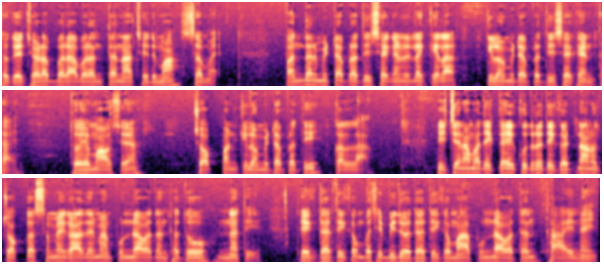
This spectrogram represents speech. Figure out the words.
તો કે ઝડપ બરાબર અંતરના છેદમાં સમય. પંદર મીટર પ્રતિ સેકન્ડ એટલે કેટલા કિલોમીટર પ્રતિ સેકન્ડ થાય? તો એમાં આવશે ચોપન કિલોમીટર પ્રતિ કલાક. નીચેનામાંથી કઈ કુદરતી ઘટનાનું ચોક્કસ સમયગાળા દરમિયાન પુનરાવર્તન થતું નથી. તો એક ધરતીકંપ પછી બીજો ધરતીકંપ આ પુનરાવર્તન થાય નહીં.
